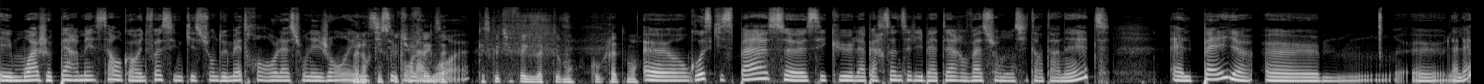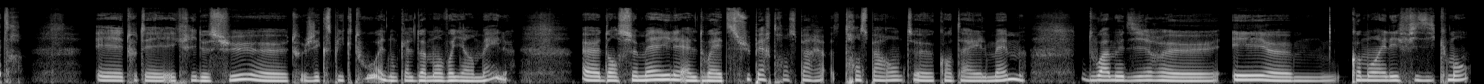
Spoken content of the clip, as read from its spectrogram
Et moi, je permets ça. Encore une fois, c'est une question de mettre en relation les gens et Alors, si qu'est-ce que pour l'amour. euh, Qu'est-ce que tu fais exactement, concrètement? Euh, en gros, ce qui se passe, euh, c'est que la personne célibataire va sur mon site internet, elle paye euh, euh, la lettre et tout est écrit dessus. J'explique tout. Elle, donc, elle doit m'envoyer un mail. Euh, dans ce mail, elle doit être super transparente euh, quant à elle-même, doit me dire euh, et comment elle est physiquement,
